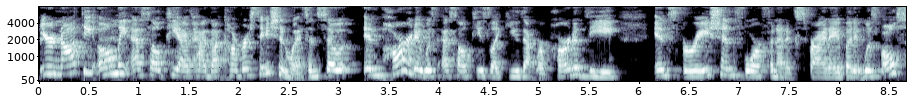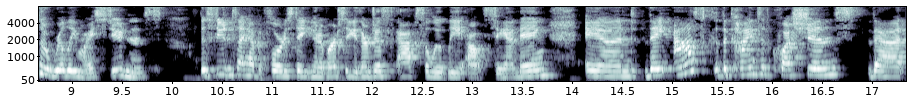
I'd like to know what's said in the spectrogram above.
you're not the only SLP I've had that conversation with. And so in part, it was SLPs like you that were part of the inspiration for Phonetics Friday, but it was also really my students the students I have at Florida State University, they're just absolutely outstanding. And they ask the kinds of questions that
